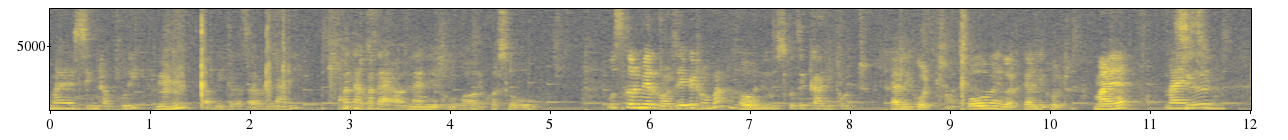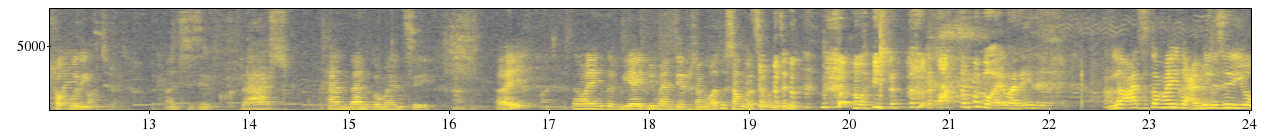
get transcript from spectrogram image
माया सिंह ठकुरी उहुँ। भित्र छ एउटा नानी। कता कता नानीहरूको घर कसो हो? उसको मेरो घर चाहिँ एकै ठाउँमा। अनि उसको चाहिँ कालीकोट। कालीकोट। ओ माई घर कालीकोट। माया? ठकुरी। चाहिँ राज खानदानको मान्छे। है। तपाईँको त भिआइपी मान्छेहरूसँग मात्रै सङ्गत छ भन्छ नि भयो भने। ल आज तपाईँको हामीले चाहिँ यो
